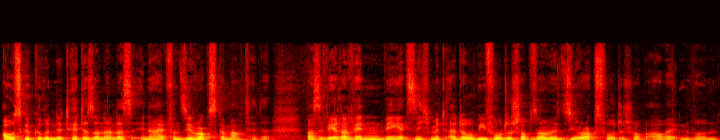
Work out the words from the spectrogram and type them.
ausgegründet hätte, sondern das innerhalb von Xerox gemacht hätte. Was wäre, wenn wir jetzt nicht mit Adobe Photoshop, sondern mit Xerox Photoshop arbeiten würden?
